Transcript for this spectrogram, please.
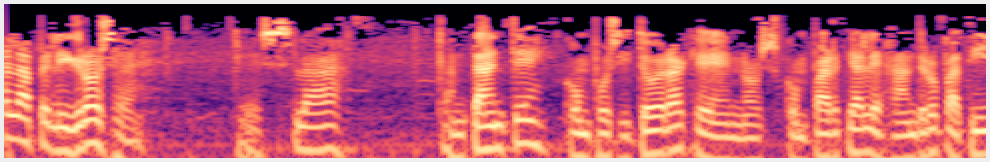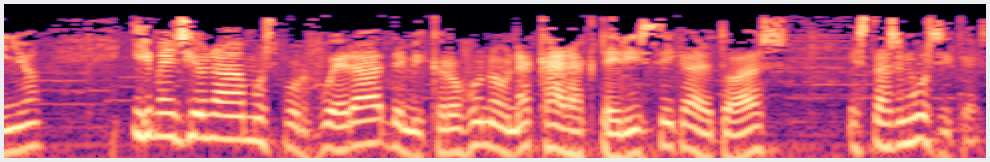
La Peligrosa, que es la cantante, compositora que nos comparte Alejandro Patiño. Y mencionábamos por fuera de micrófono una característica de todas estas músicas.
